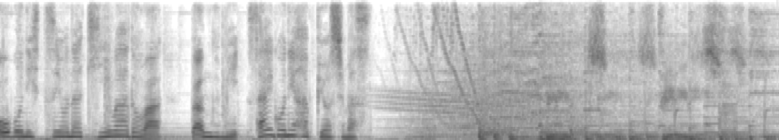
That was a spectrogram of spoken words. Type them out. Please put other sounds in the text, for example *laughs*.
応募に必要なキーワードは番組最後に発表します Beams. Beams.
